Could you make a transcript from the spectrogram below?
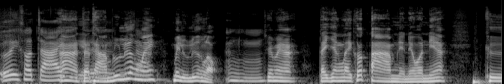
เอ้ยเข้าใจอ่าแต่ถามรู้เรื่องไหมไม่รู้เรื่องหรอกอือหือใช่ไหมฮะแต่อย่างไรก็ตามเนี่ยในวันเนี้ยคือ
